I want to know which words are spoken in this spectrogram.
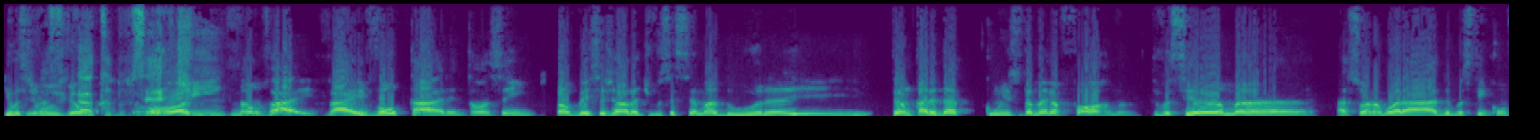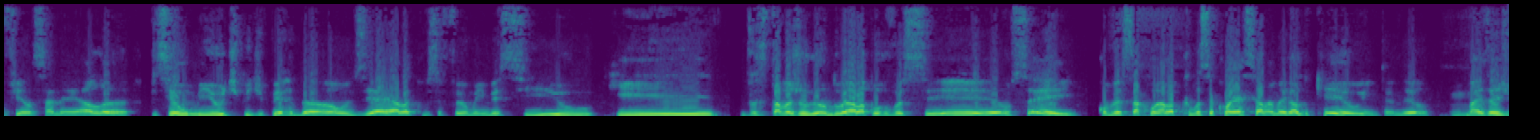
que vocês Vai vão ver um tudo rosa. certinho. Não vai, vai voltar. Então, assim, talvez seja a hora de você ser madura e tentar lidar com isso da melhor forma. Se você ama a sua namorada, você tem confiança nela, ser humilde, pedir perdão, dizer a ela que você foi uma imbecil, que você estava julgando ela por você, eu não sei. Conversar com ela porque você conhece ela melhor do que eu, entendeu? Mas, às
